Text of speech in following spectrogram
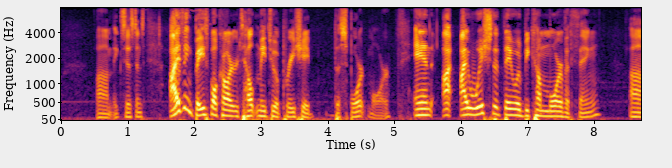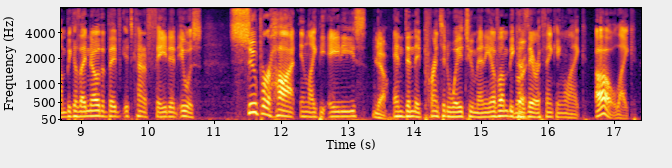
um, existence. I think baseball cards helped me to appreciate the sport more, and I, I wish that they would become more of a thing um, because I know that they've it's kind of faded. It was super hot in like the 80s Yeah. and then they printed way too many of them because Right. they were thinking like oh like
